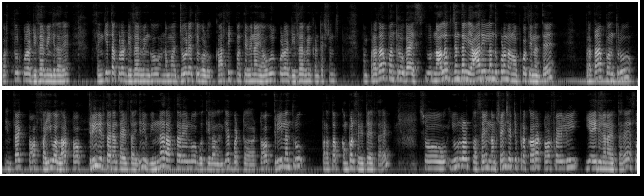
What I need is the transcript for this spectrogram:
ವರ್ತೂರ್ ಕೂಡ ಡಿಸರ್ವಿಂಗ್ ಇದ್ದಾರೆ ಸಂಗೀತ ಕೂಡ ಡಿಸರ್ವಿಂಗು ನಮ್ಮ ಜೋಡೆತ್ತುಗಳು ಕಾರ್ತಿಕ್ ಮತ್ತು ವಿನಯ್ ಅವರು ಕೂಡ ಡಿಸರ್ವಿಂಗ್ ಕಂಟೆಸ್ಟೆಂಟ್ಸ್ ನಮ್ಮ ಪ್ರತಾಪ್ ಅಂತರು ಗಾಯ್ಸ್ ಇವ್ರು ನಾಲ್ಕು ಜನದಲ್ಲಿ ಯಾರು ಇಲ್ಲ ಅಂದ್ರೂ ಕೂಡ ನಾನು ಒಪ್ಕೋತೀನಂತೆ. ಪ್ರತಾಪ್ ಅಂತರು ಇನ್ಫ್ಯಾಕ್ಟ್ ಟಾಪ್ ಫೈವ್ ಅಲ್ಲ ಟಾಪ್ ತ್ರೀಲಿ ಇರ್ತಾರೆ ಅಂತ ಹೇಳ್ತಾ ಇದ್ದೀನಿ. ವಿನ್ನರ್ ಆಗ್ತಾರೆ ಇಲ್ವೋ ಗೊತ್ತಿಲ್ಲ ನನಗೆ ಬಟ್ ಟಾಪ್ ತ್ರೀಲಂತರೂ ಪ್ರತಾಪ್ ಕಂಪಲ್ಸರಿ ಇದ್ದೇ ಇರ್ತಾರೆ. ಸೊ ಇವ್ರುಗಳ ಸೈನ್ ನಮ್ಮ ಶೈನ್ ಶೆಟ್ಟಿ ಪ್ರಕಾರ ಟಾಪ್ ಫೈವ್ಲಿ ಈ ಐದು ಜನ ಇರ್ತಾರೆ. ಸೊ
